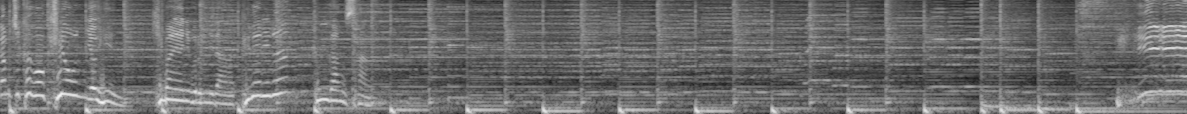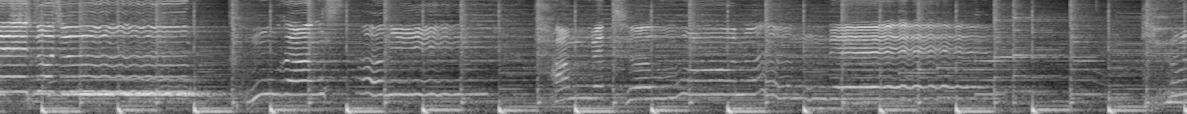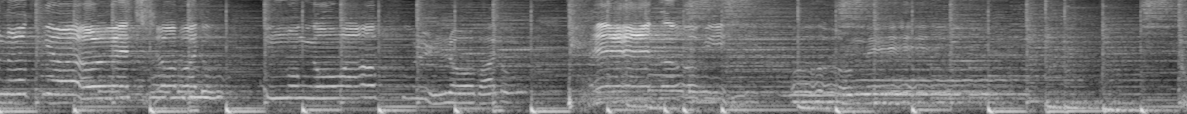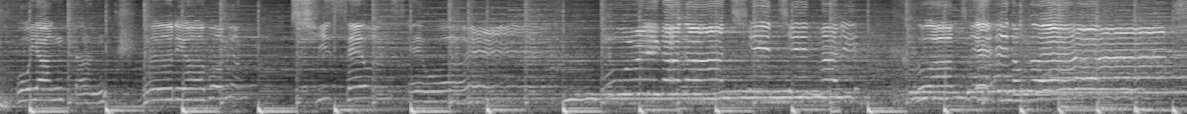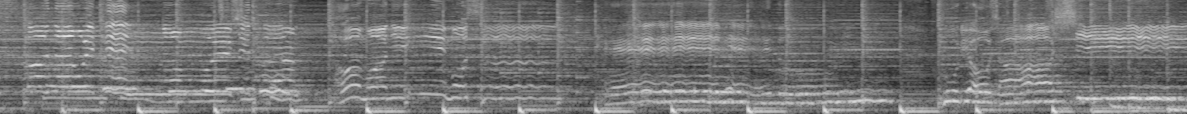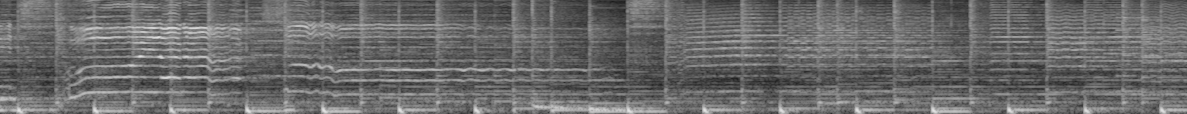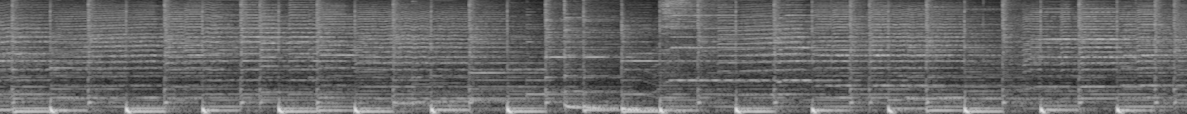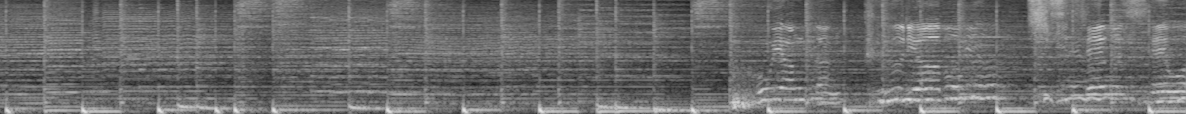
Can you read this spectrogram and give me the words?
깜찍하고 귀여운 여인 김하연이 부릅니다. 비 내리는 금강산. 불러봐도 대답이 없네. 고향 땅 그려보면 지새운 세월. 울다가 지친 날이 그 언제던가 떠나올 땐 눈물 짓던 어머니 모습 해도 구려자시 땅 그려보며 지새운 세월.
